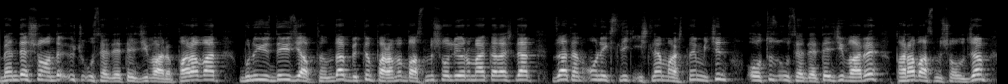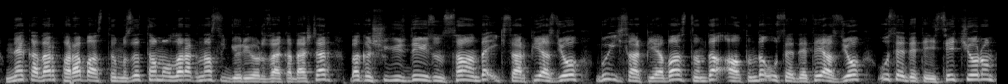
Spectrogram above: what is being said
Bende şu anda 3 USDT civarı para var. Bunu %100 yaptığımda bütün paramı basmış oluyorum arkadaşlar. Zaten 10x'lik işlem açtığım için 30 USDT civarı para basmış olacağım. Ne kadar para bastığımızı tam olarak nasıl görüyoruz arkadaşlar? Bakın şu %100'ün sağında XRP yazıyor. Bu XRP'ye bastığımda altında USDT yazıyor. USDT'yi seçiyorum.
